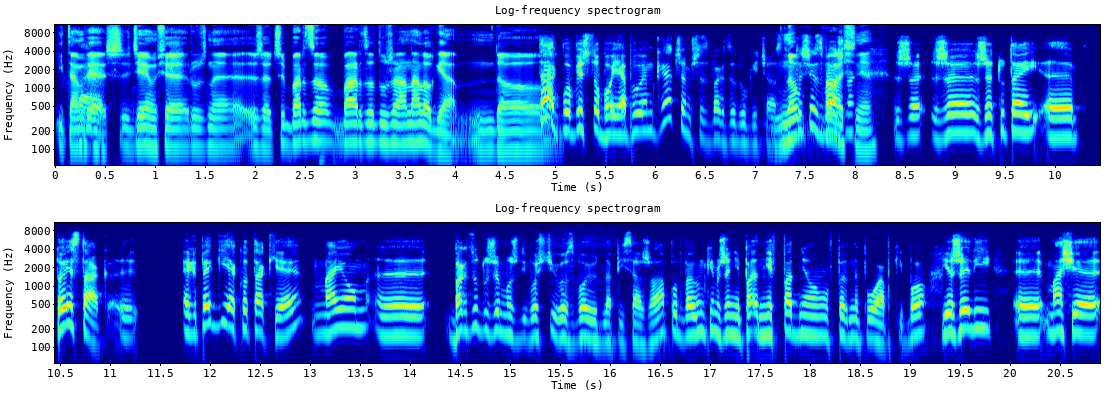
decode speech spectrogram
I tam tak. wiesz, dzieją się różne rzeczy. Bardzo, bardzo duża analogia do. Tak, bo wiesz co, bo ja byłem graczem przez bardzo długi czas. No to też jest właśnie. ważne, że, że, że tutaj e, to jest tak. E, RPG jako takie mają bardzo duże możliwości rozwoju dla pisarza, pod warunkiem, że nie, nie wpadną w pewne pułapki, bo jeżeli e, ma się e,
